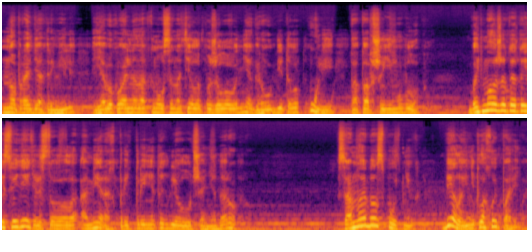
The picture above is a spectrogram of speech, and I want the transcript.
но пройдя три мили, я буквально наткнулся на тело пожилого негра, убитого пулей, попавшей ему в лоб. Быть может, это и свидетельствовало о мерах, предпринятых для улучшения дорог. Со мной был спутник, белый, неплохой парень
